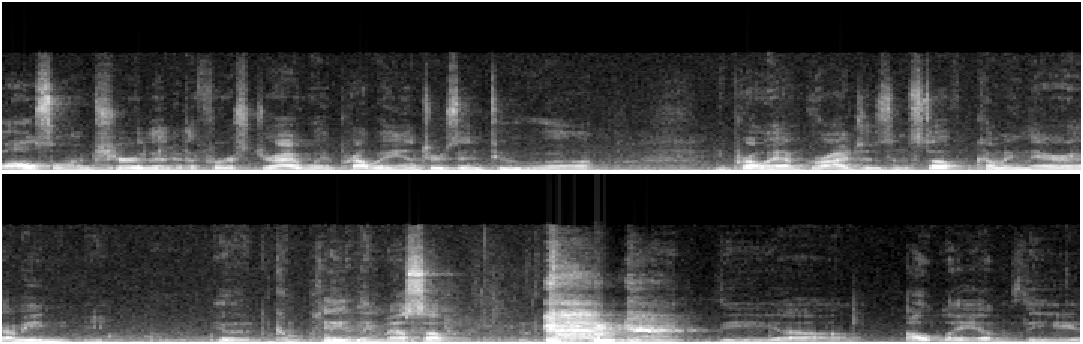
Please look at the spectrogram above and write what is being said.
also, I'm sure that the first driveway probably enters into, uh, you probably have garages and stuff coming there. I mean, it would completely mess up the, the uh, outlay of the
